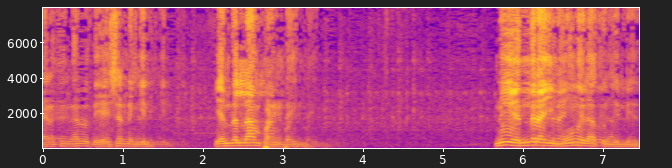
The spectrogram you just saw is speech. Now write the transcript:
എനിക്ക് ഇങ്ങനെ ഒരു ദേഷ്യം ഉണ്ടെങ്കിൽ എന്തെല്ലാം പണിയുണ്ടായിരുന്നു നീ എന്തിനാ ഈ മൂന്ന് നിലാക്കും ജില്ലയിൽ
